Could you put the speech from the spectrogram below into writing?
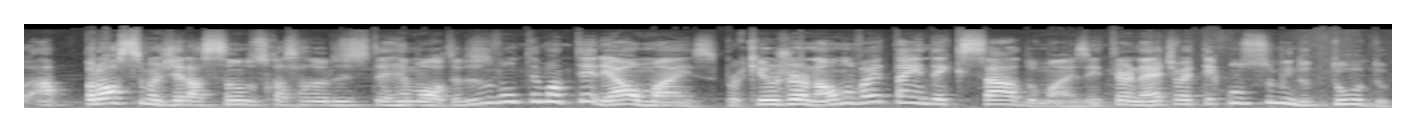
a próxima geração dos caçadores de terremoto? Eles não vão ter material mais, porque o jornal não vai estar tá indexado mais, a internet vai ter consumido tudo.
